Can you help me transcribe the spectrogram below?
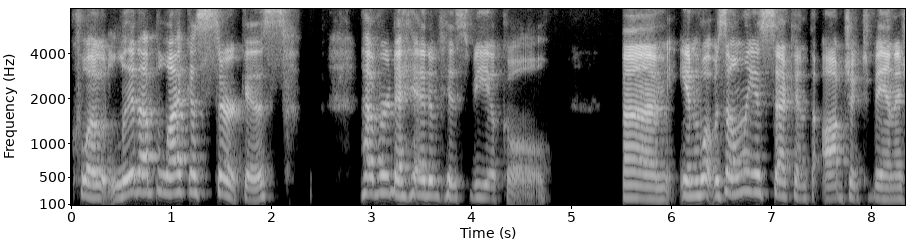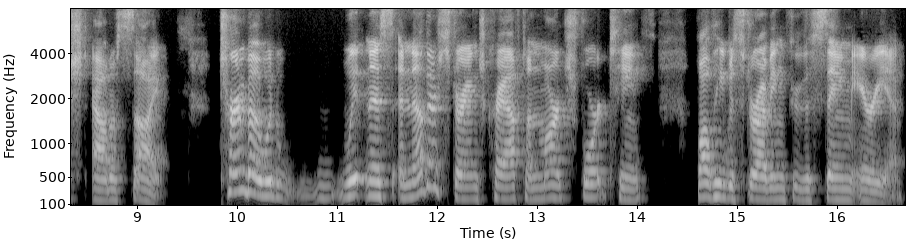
quote, lit up like a circus, hovered ahead of his vehicle. Um, in what was only a second, the object vanished out of sight. Turnbow would witness another strange craft on March 14th while he was driving through the same area.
